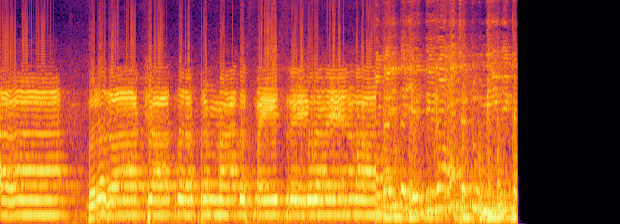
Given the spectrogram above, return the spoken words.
గురు సాక్షాత్ పరబ్రహ్మ తస్మై శ్రీ గురవే నమ. అయితే ఎదిరా చెట్టు మీ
